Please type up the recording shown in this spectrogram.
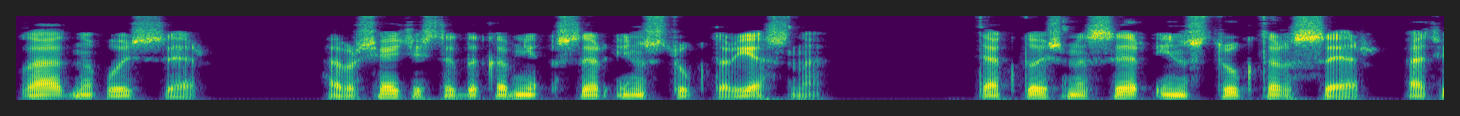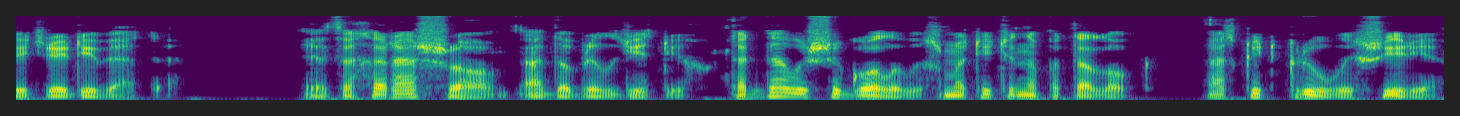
«Ладно, пусть сэр. Обращайтесь тогда ко мне, сэр-инструктор, ясно?» «Так точно, сэр-инструктор, сэр», — ответили ребята. «Это хорошо», — одобрил Дитрих. «Тогда выше головы, смотрите на потолок. Открыть клювы шире».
